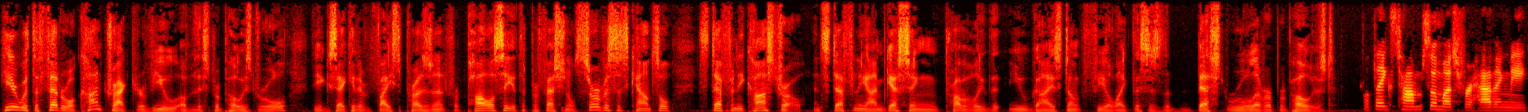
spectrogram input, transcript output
Here with the federal contractor view of this proposed rule, the executive vice president for policy at the Professional Services Council, Stephanie Kostro. And Stephanie, I'm guessing probably that you guys don't feel like this is the best rule ever proposed. Well, thanks Tom so much for having me.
